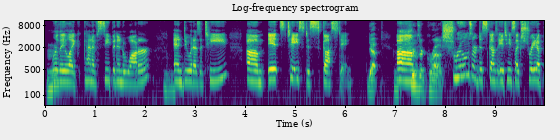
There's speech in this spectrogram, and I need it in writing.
where Mhm. they like kind of seep it into water Mhm. and do it as a tea. Um, it tastes disgusting. Yep. Um, Shrooms are gross. Shrooms are disgusting. It tastes like straight up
